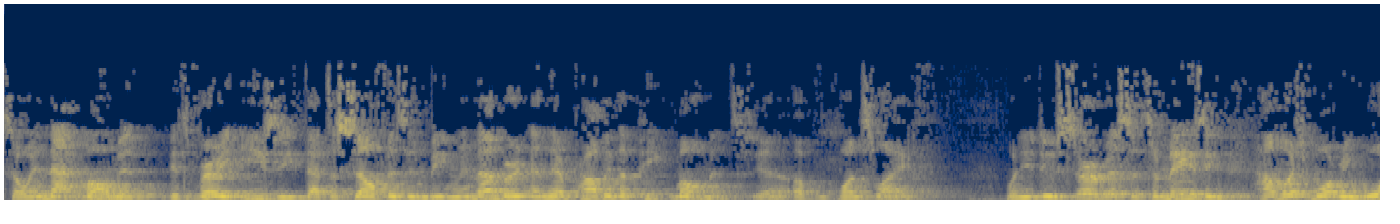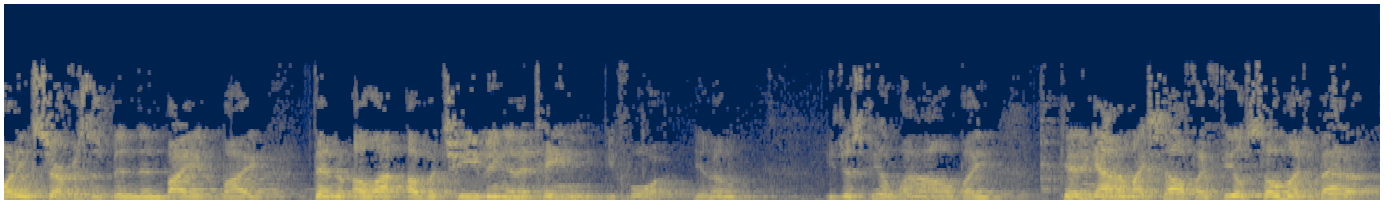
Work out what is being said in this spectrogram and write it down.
So in that moment, it's very easy that the self isn't being remembered, and they're probably the peak moments, yeah, of one's life. When you do service, it's amazing how much more rewarding service has been than by by than a lot of achieving and attaining before. You know, you just feel wow by getting out of myself, I feel so much better.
